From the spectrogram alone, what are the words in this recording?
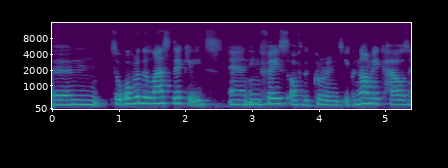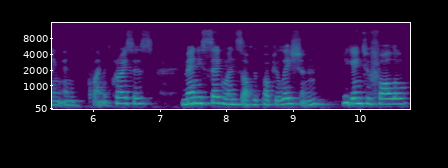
Um, so over the last decades and in face of the current economic, housing and climate crisis, many segments of the population began to follow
